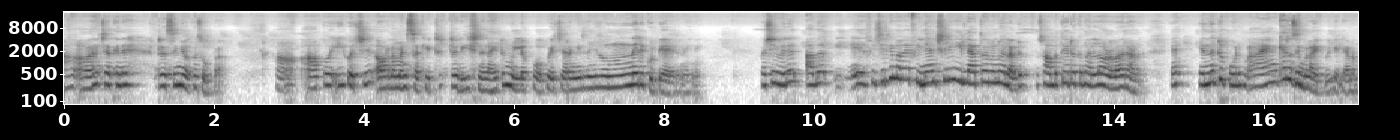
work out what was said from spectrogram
ആ ചെറുക്കന്റെ ഡ്രസ്സിങ്ങും ഒക്കെ സൂപ്പറാണ് അപ്പോൾ ഈ കൊച്ച് ഓർണമെന്റ്സ് ഒക്കെ ഇട്ട് ട്രഡീഷണലായിട്ട് മുല്ലപ്പൂ ഒക്കെ വെച്ച് ഇറങ്ങിയിരുന്നെങ്കിൽ ഒന്നൊരു കുട്ടിയായിരുന്നു ഇനി. പക്ഷേ ഇവർ അത് ശരിക്കും പറയാം ഫിനാൻഷ്യലി ഇല്ലാത്തവരൊന്നും അല്ല. അവർ സാമ്പത്തികമായിട്ടൊക്കെ നല്ല ഉള്ളവരാണ്. എന്നിട്ട് പോലും ഭയങ്കര സിമ്പിളായിപ്പോയി കല്യാണം.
